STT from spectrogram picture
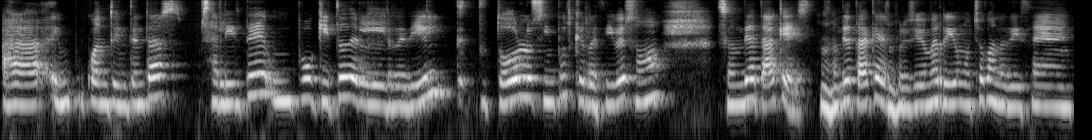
a- en cuanto intentas salirte un poquito del redil, todos los inputs que recibes son, son de ataques, son de ataques. Por eso yo me río mucho cuando dicen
